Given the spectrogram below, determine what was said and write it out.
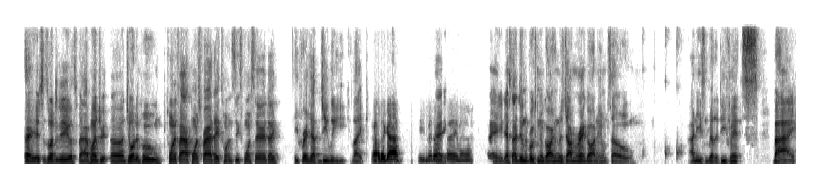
hey, it's just what it is. 500. Uh, Jordan Poole, 25 points Friday, 26 points Saturday. He fresh out the G League. Like, Other guy, he's been doing Hey. the same, man. hey, that's not Dillon Brooks no guard him. That's Ja Morant guarding him. So I need some better defense by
